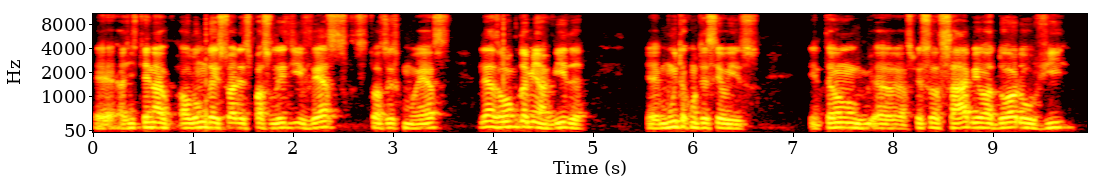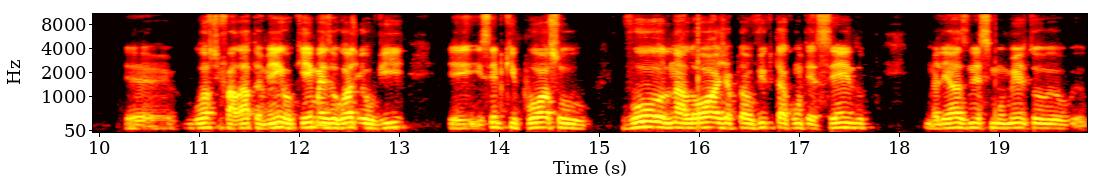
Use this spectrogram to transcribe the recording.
É, a gente tem na, ao longo da história do Espaço Livre diversas situações como essa. Aliás, ao longo da minha vida, é, muito aconteceu isso. Então, as pessoas sabem, eu adoro ouvir, é, gosto de falar também, ok, mas eu gosto de ouvir e sempre que posso vou na loja para ouvir o que está acontecendo. Aliás, nesse momento,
